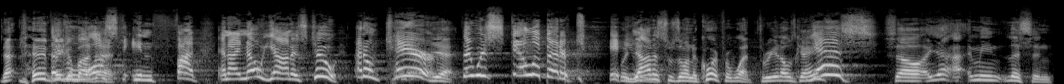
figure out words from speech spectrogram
That, They think about lost that. in five. And I know Giannis too. I don't care. Yeah. They were still a better team. But Giannis was on the court for what, three of those games? Yes. So, uh, yeah, I mean, listen.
